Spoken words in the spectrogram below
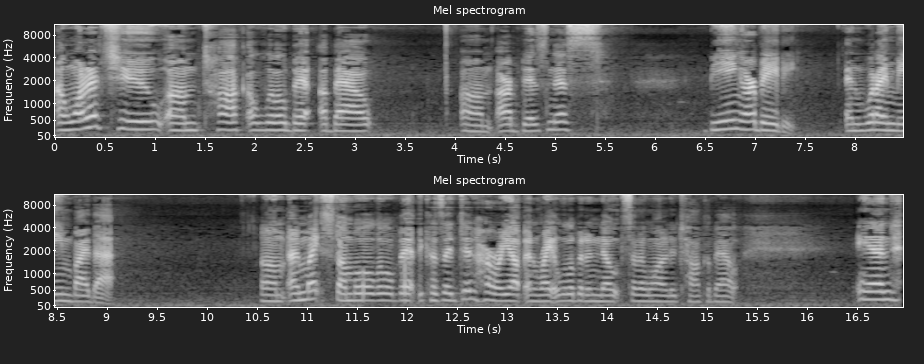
I wanted to um, talk a little bit about um, our business being our baby and what I mean by that. Um, I might stumble a little bit because I did hurry up and write a little bit of notes that I wanted to talk about. And,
